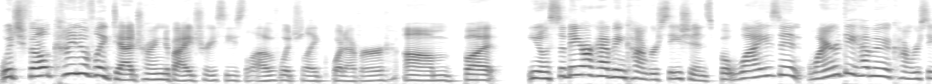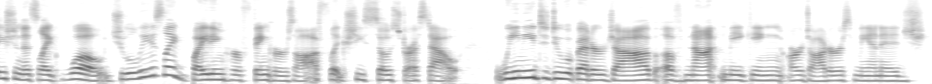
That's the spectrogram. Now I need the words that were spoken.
which felt kind of like dad trying to buy Tracy's love, which like whatever. Um, but you know, so they are having conversations, but why isn't why aren't they having a conversation that's like, whoa, Julie is like biting her fingers off, like she's so stressed out. We need to do a better job of not making our daughters manage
